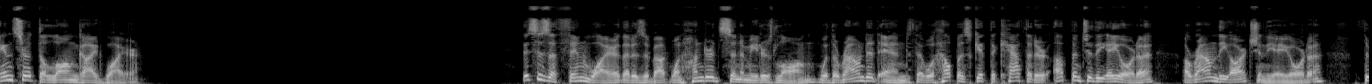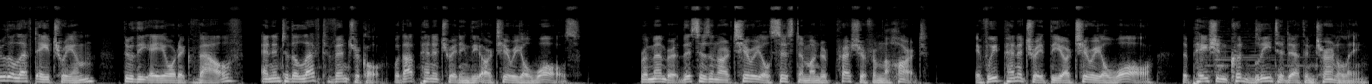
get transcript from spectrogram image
Insert the long guide wire. This is a thin wire that is about 100 centimeters long with a rounded end that will help us get the catheter up into the aorta, around the arch in the aorta, through the left atrium, through the aortic valve, and into the left ventricle without penetrating the arterial walls. Remember, this is an arterial system under pressure from the heart. If we penetrate the arterial wall, the patient could bleed to death internally.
